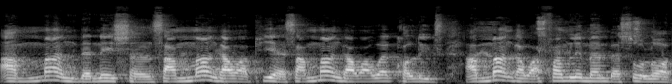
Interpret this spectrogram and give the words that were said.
among the nations, among our peers, among our work colleagues, among our family members, oh Lord.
